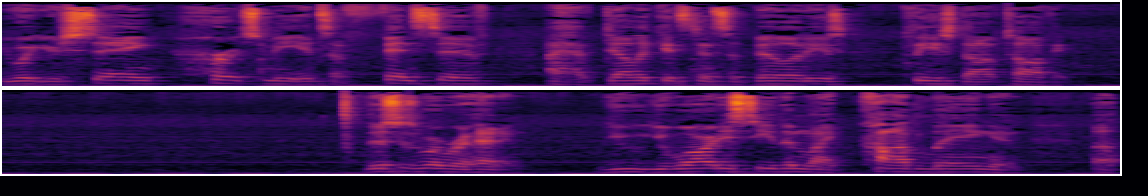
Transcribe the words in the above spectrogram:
What you're saying hurts me. It's offensive. I have delicate sensibilities. Please stop talking. This is where we're heading. You you already see them like coddling and uh,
